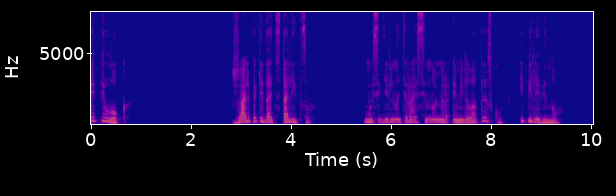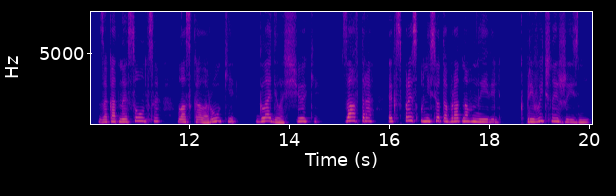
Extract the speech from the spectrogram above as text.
Эпилог. Жаль покидать столицу. Мы сидели на террасе номера Эмиля Латеску и пили вино. Закатное солнце ласкало руки, гладило щеки. Завтра экспресс унесет обратно в Невель, к привычной жизни.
